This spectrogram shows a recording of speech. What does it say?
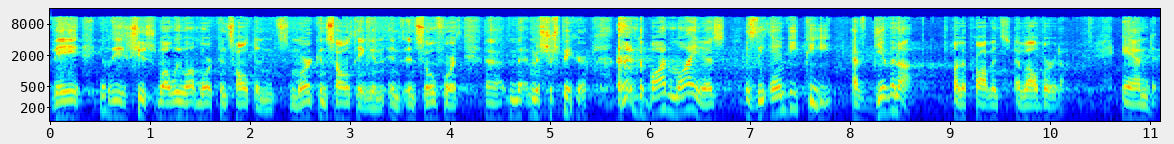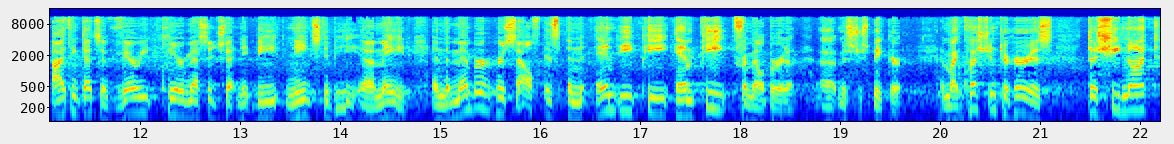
they, you know, these excuses, well, we want more consultants, more consulting, and, and, and so forth. Uh, Mr. Speaker, the bottom line is, is the NDP have given up on the province of Alberta. And I think that's a very clear message that be, needs to be uh, made. And the member herself is an NDP MP from Alberta, uh, Mr. Speaker. And my question to her is, does she not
